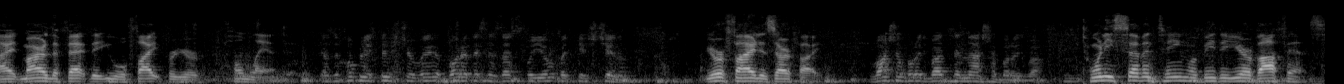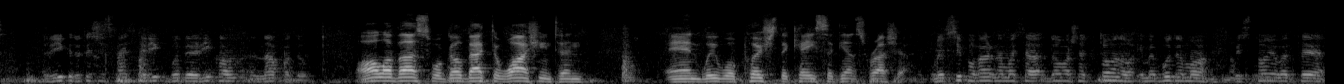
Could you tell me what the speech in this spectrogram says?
I admire the fact that you will fight for your homeland. Я захоплююсь тим, що ви боретеся за свою батьківщину. Your fight is our fight. Ваша боротьба це наша боротьба. 2017 will be the year of offense. Рік 2016 рік буде ріком нападу. All of us will go back to Washington and we will push the case against Russia. Ми всі повернемося до Вашингтону і ми будемо відстоювати е,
